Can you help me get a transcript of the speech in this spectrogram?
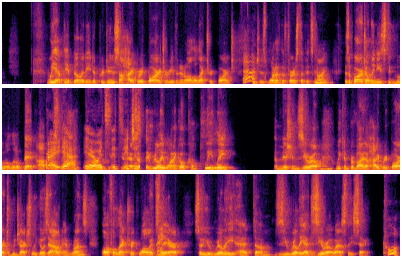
we have the ability to produce a hybrid barge or even an all electric barge, Ah. which is one of the first of its Mhm. kind. Because a barge only needs to move a little bit, obviously. Right. Yeah. You know, it's it's it that. So just if they really want to go completely emission 0 Mhm. we can provide a hybrid barge which actually goes out and runs off electric while it's Right. there. So you're really at um, you're really at zero, as they say. cool.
